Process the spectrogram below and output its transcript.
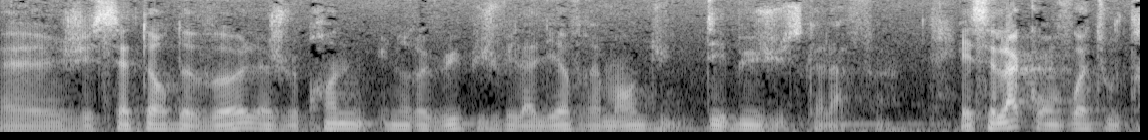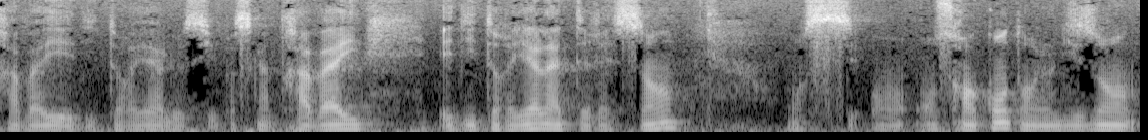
euh, j'ai 7 heures de vol, je vais prendre une revue puis je vais la lire vraiment du début jusqu'à la fin. Et c'est là qu'on voit tout le travail éditorial aussi, parce qu'un travail éditorial intéressant, on, se rend compte en lisant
